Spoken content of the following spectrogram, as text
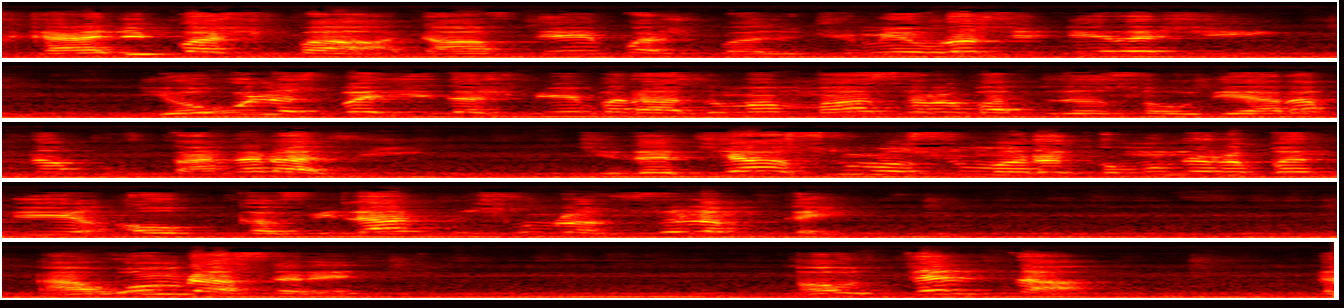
ښکالي په شپه، د هفتې په شپه، د جمعې ورځ تېره شي، یوولس بجې د شپې به راځم، ما سره به د سعودي عرب نه پښتانه راځي چې د چا څومره څومره رقمونه نه بندي او کفیلان مې څومره ظلم کوي هغه هم راسره دي او دلته د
